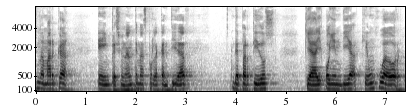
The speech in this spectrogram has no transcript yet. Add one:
una marca eh, impresionante más por la cantidad de partidos que hay hoy en día que un jugador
